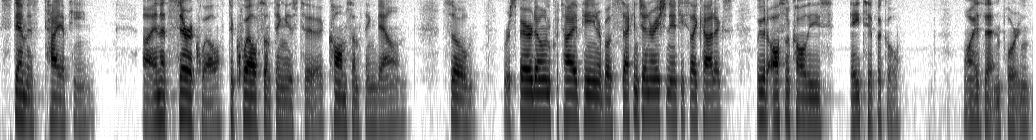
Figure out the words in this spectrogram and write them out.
stem is tiapine. Uh, and that's Seroquel. To quell something is to calm something down. So risperidone, quetiapine are both second generation antipsychotics. We would also call these atypical. Why is that important?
